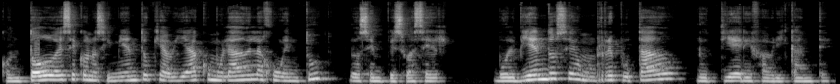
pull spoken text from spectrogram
con todo ese conocimiento que había acumulado en la juventud, los empezó a hacer, volviéndose un reputado luthier y fabricante.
